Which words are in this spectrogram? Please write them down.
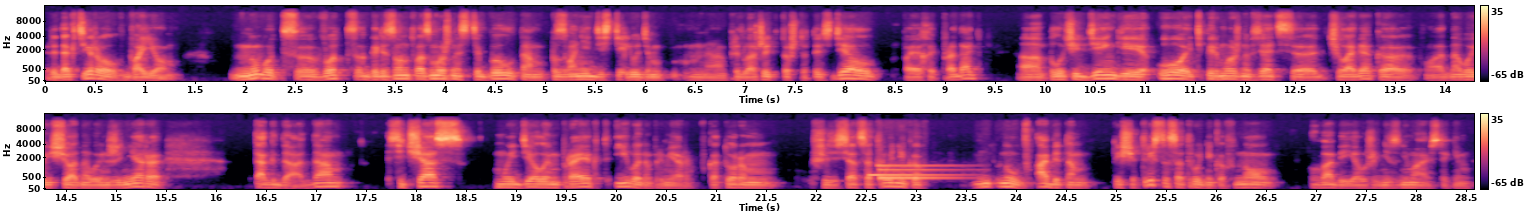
редактировал вдвоем. Ну вот, э, вот горизонт возможности был там позвонить 10 людям, а, предложить то, что ты сделал, поехать продать, а, получить деньги. Ой, теперь можно взять э, человека, одного еще одного инженера. Тогда, да. Сейчас мы делаем проект ИВА, например, в котором 60 сотрудников, ну, в АБИ там 1300 сотрудников, но в АБИ я уже не занимаюсь таким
